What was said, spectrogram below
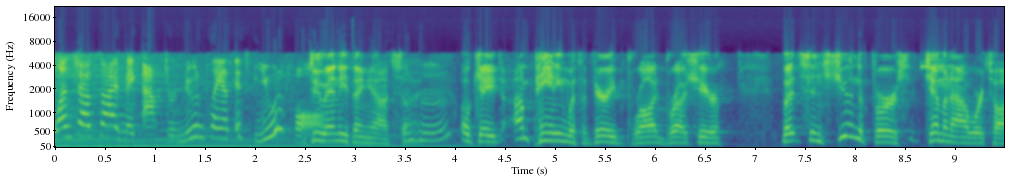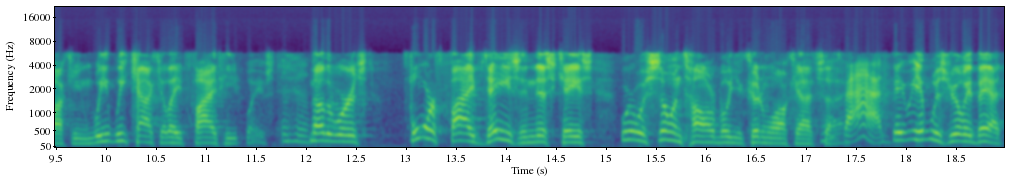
lunch outside, make afternoon plans. It's beautiful. Do anything outside. Mm-hmm. Okay, I'm painting with a very broad brush here. But since June the 1st, Tim and I were talking, we, we calculate five heat waves. Mm-hmm. In other words, four or five days in this case where it was so intolerable you couldn't walk outside. It's bad. It, it was really bad.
